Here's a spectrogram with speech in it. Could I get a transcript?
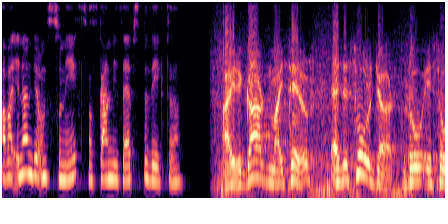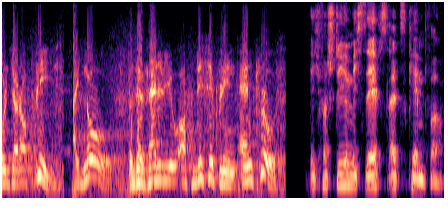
Aber erinnern wir uns zunächst, was Gandhi selbst bewegte. I regard myself as a soldier, though a soldier of peace. I know the value of discipline and truth. Ich verstehe mich selbst als Kämpfer,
